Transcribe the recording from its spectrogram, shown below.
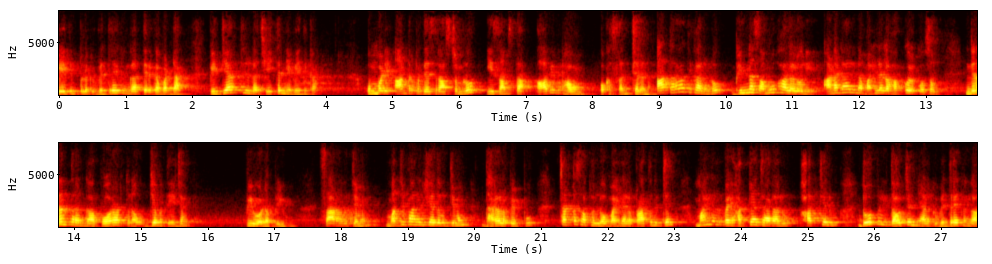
వేధింపులకు వ్యతిరేకంగా తిరగబడ్డ విద్యార్థినుల చైతన్య వేదిక. ఉమ్మడి ఆంధ్రప్రదేశ్ రాష్ట్రంలో ఈ సంస్థ ఆవిర్భావం ఒక సంచలనం. ఆ తర్వాతి కాలంలో భిన్న సమూహాలలోని అణగారిన మహిళల హక్కుల కోసం నిరంతరంగా పోరాడుతున్న ఉద్యమ తేజం పిఓడబ్ల్యూ సారా ఉద్యమం మద్యపాన నిషేధ ఉద్యమం ధరల పెంపు చట్టసభల్లో మహిళల ప్రాతినిధ్యం మహిళలపై అత్యాచారాలు హత్యలు దోపిడీ దౌర్జన్యాలకు వ్యతిరేకంగా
